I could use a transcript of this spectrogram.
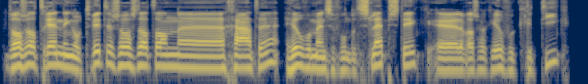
Het was wel trending op Twitter, zoals dat dan uh, gaat. Hè? Heel veel mensen vonden het slapstick. Uh, er was ook heel veel kritiek.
